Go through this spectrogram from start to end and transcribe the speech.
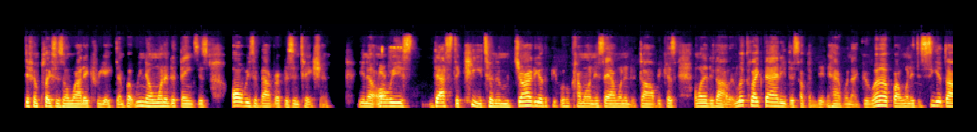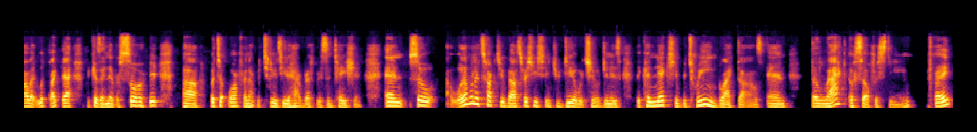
different places on why they create them but we know one of the things is always about representation you know yes. always that's the key to the majority of the people who come on and say, I wanted a doll because I wanted a doll that looked like that, either something I didn't have when I grew up, or I wanted to see a doll that looked like that because I never saw it, uh, but to offer an opportunity to have representation. And so, uh, what I want to talk to you about, especially since you deal with children, is the connection between Black dolls and the lack of self esteem, right,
